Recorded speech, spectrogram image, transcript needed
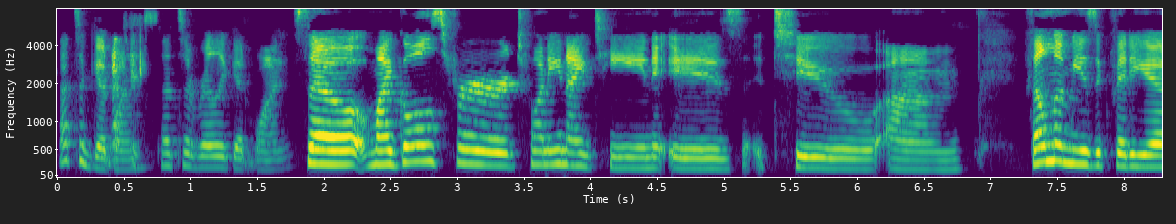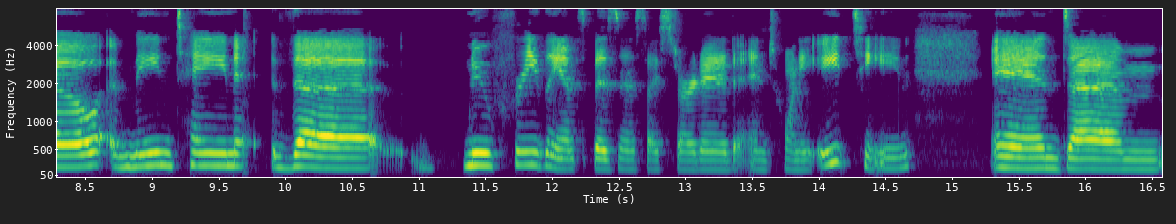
That's a good one. That's a really good one. So my goals for 2019 is to um, film a music video, maintain the new freelance business I started in 2018 and um,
